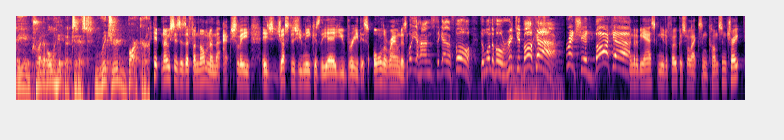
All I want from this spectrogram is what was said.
The incredible hypnotist, Richard Barker. Hypnosis is a phenomenon that actually is just as unique as the air you breathe. It's all around us. Put your hands together for the wonderful Richard Barker. Richard Barker! I'm going to be asking you to focus, relax, and concentrate.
